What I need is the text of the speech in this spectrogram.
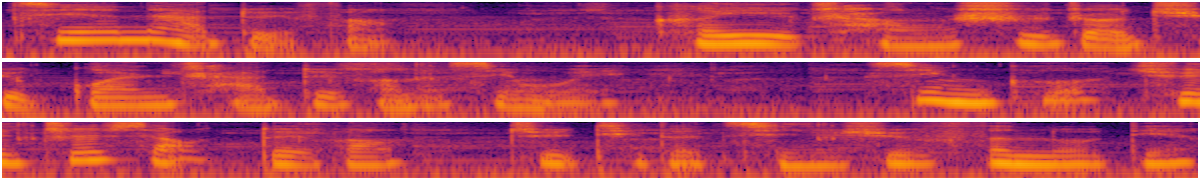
接纳对方，可以尝试着去观察对方的行为、性格，去知晓对方具体的情绪、愤怒点，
